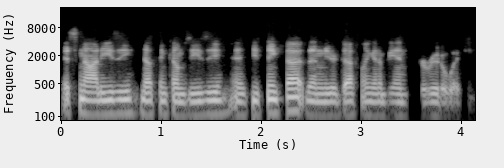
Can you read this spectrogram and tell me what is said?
It's not easy. Nothing comes easy. And if you think that, then you're definitely going to be in for rude awakening.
